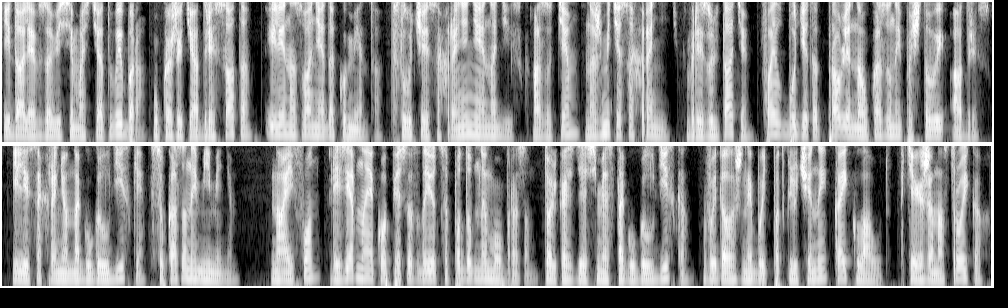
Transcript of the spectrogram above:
и далее в зависимости от выбора укажите адрес адресата или название документа в случае сохранения на диск, а затем нажмите «Сохранить». В результате файл будет отправлен на указанный почтовый адрес или сохранен на Google диске с указанным именем. На iPhone резервная копия создается подобным образом, только здесь вместо Google диска вы должны быть подключены к iCloud. В тех же настройках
